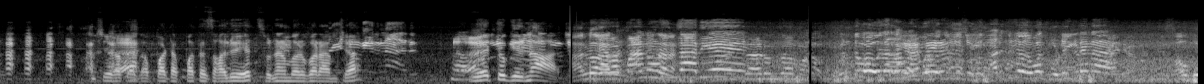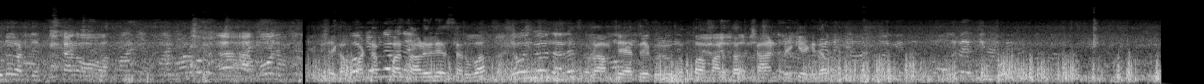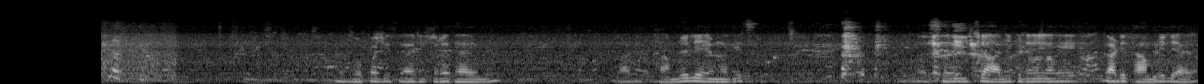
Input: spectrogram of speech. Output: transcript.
गप्पा टप्पा तर चालू आहेत सुनांबरोबर आमच्या. Way to Girnar. फोटो इकडे ना. भाऊ फोटो काढते. काय बाबा हा, हा, बोल. असे गप्पा टप्पा चालवले सर्व. सर्व आमचे यात्रेकरू गप्पा मारतात छानपैकी एकदम. झोपाची तयारी करत आहे मी. गाडी थांबलेली आहे मध्येच. सईच्या अलीकडे गाडी थांबलेली आहे.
